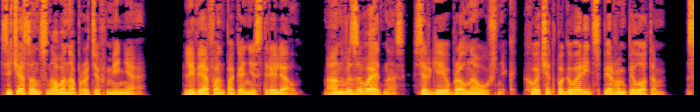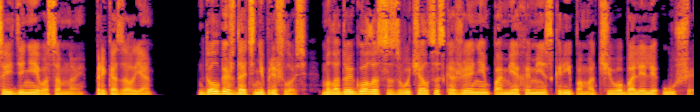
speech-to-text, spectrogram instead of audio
Сейчас он снова напротив меня. Левиафан пока не стрелял, «Он вызывает нас», — Сергей убрал наушник. «Хочет поговорить с первым пилотом». «Соедини его со мной», — приказал я. Долго ждать не пришлось. Молодой голос звучал с искажением, помехами и скрипом, от чего болели уши.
